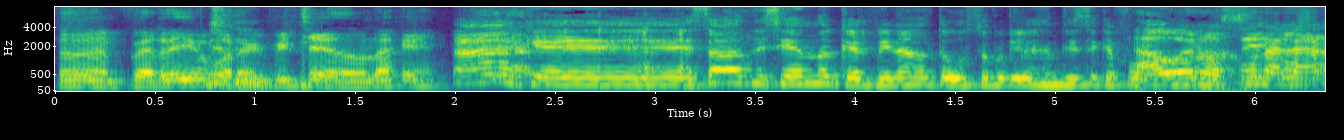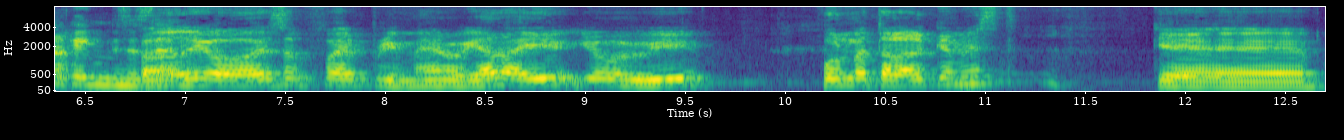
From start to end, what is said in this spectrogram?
Ya Me perdí por el pinche doblaje. Ah, que estabas diciendo que al final no te gustó porque le sentiste que fue Ah, bueno, una, sí. una larga Pero innecesaria. digo, ese fue el primero. Ya de ahí yo me vi Full Metal Alchemist. Que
